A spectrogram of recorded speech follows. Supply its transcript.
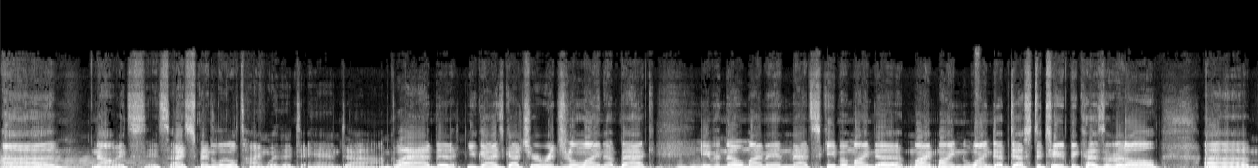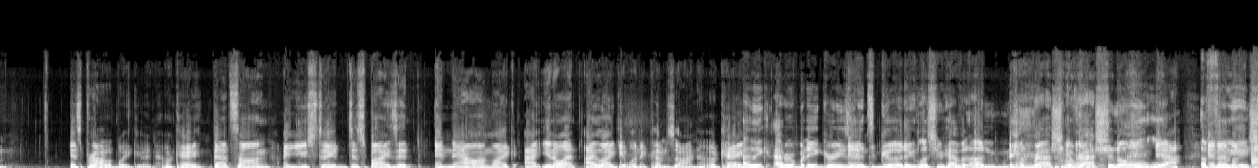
Uh, no, it's it's. I spent a little time with it, and uh, I'm glad that you guys got your original lineup back. Even though my man Matt Skiba might uh, might, might wind up destitute because of it all. Um, it's probably good. Okay, that song I used to despise it, and now I'm like, I, you know what? I like it when it comes on. Okay, I think everybody agrees that it's good unless you have an un, unrational, irrational Yeah. And I'm- affiliation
